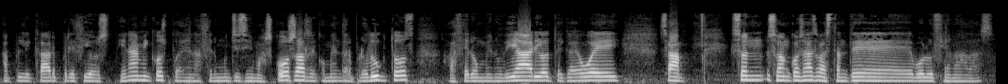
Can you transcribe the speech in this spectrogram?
aplicar precios dinámicos, pueden hacer muchísimas cosas, recomendar productos, hacer un menú diario, take away, o sea, son, son cosas bastante evolucionadas.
